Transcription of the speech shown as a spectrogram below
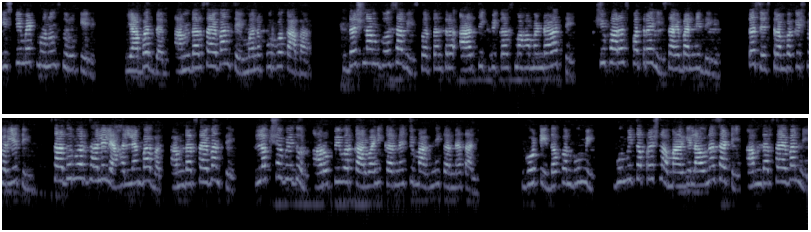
इस्टिमेट म्हणून सुरू केले. याबद्दल आमदार साहेबांचे मनपूर्वक आभार. दशनाम गोसावी स्वतंत्र आर्थिक विकास महामंडळाचे शिफारस पत्रही साहेबांनी दिले. तसेच त्र्यंबकेश्वर येथील साधूंवर झालेल्या हल्ल्यांबाबत आमदार साहेबांचे लक्ष वेधून आरोपीवर कारवाई करण्याची मागणी करण्यात आली. घोटी दफनभूमी भूमीचा प्रश्न मार्गी लावण्यासाठी आमदार साहेबांनी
